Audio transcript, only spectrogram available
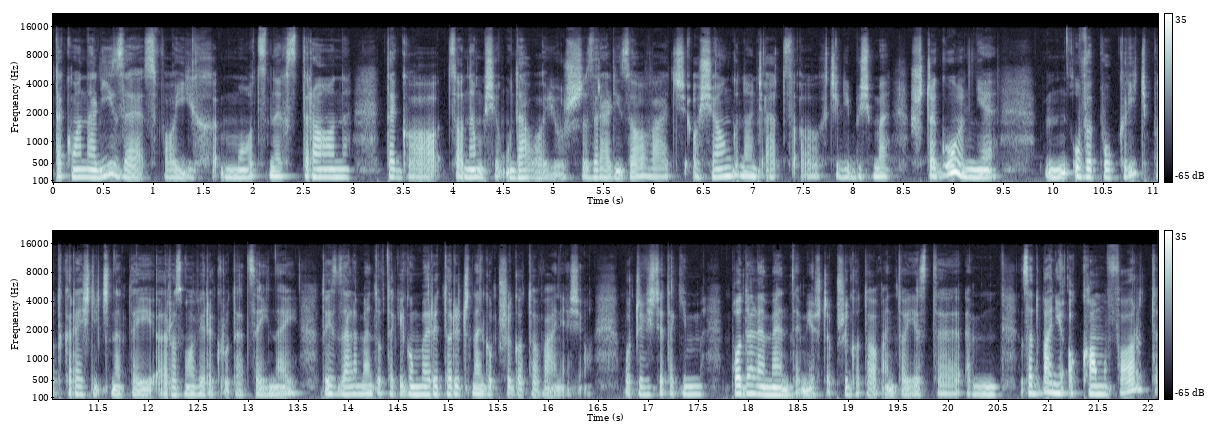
taką analizę swoich mocnych stron, tego, co nam się udało już zrealizować, osiągnąć, a co chcielibyśmy szczególnie mm, uwypuklić, podkreślić na tej rozmowie rekrutacyjnej. To jest z elementów takiego merytorycznego przygotowania się. Bo oczywiście takim podelementem jeszcze przygotowań to jest zadbanie o komfort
